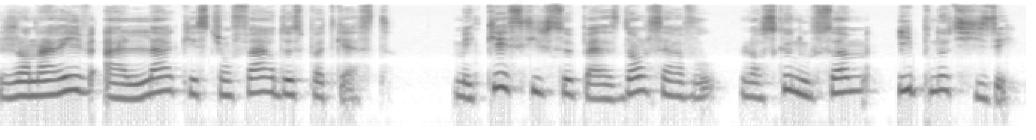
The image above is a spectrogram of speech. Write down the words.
J'en arrive à la question phare de ce podcast. Mais qu'est-ce qu'il se passe dans le cerveau lorsque nous sommes hypnotisés?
